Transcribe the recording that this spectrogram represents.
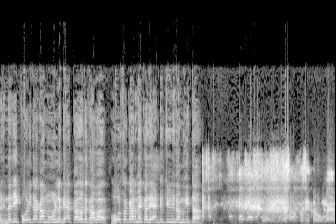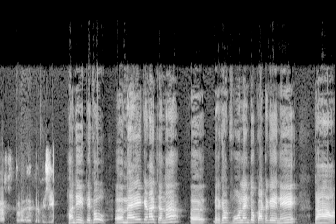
ਰਜਿੰਦਰ ਜੀ ਕੋਈ ਤਾਂ ਕੰਮ ਹੋਣ ਲੱਗਿਆ ਕਾਹਦਾ ਦਿਖਾਵਾ? ਹੋਰ ਸਰਕਾਰ ਨੇ ਕਦੇ ਵੀ ਨਹੀਂ ਕੰਮ ਕੀਤਾ। ਸਰ ਤੁਸੀਂ ਕਰੋ ਮੈਂ ਥੋੜਾ ਜਿਹਾ ਇੱਧਰ ਬਿਜ਼ੀ ਹਾਂਜੀ, ਦੇਖੋ ਮੈਂ ਇਹ ਕਹਿਣਾ ਚਾਹਨਾ ਮੇਰੇ ਖਿਆਲ ਫੋਨ ਲਾਈਨ ਤੋਂ ਕੱਟ ਗਏ ਨੇ, ਤਾਂ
